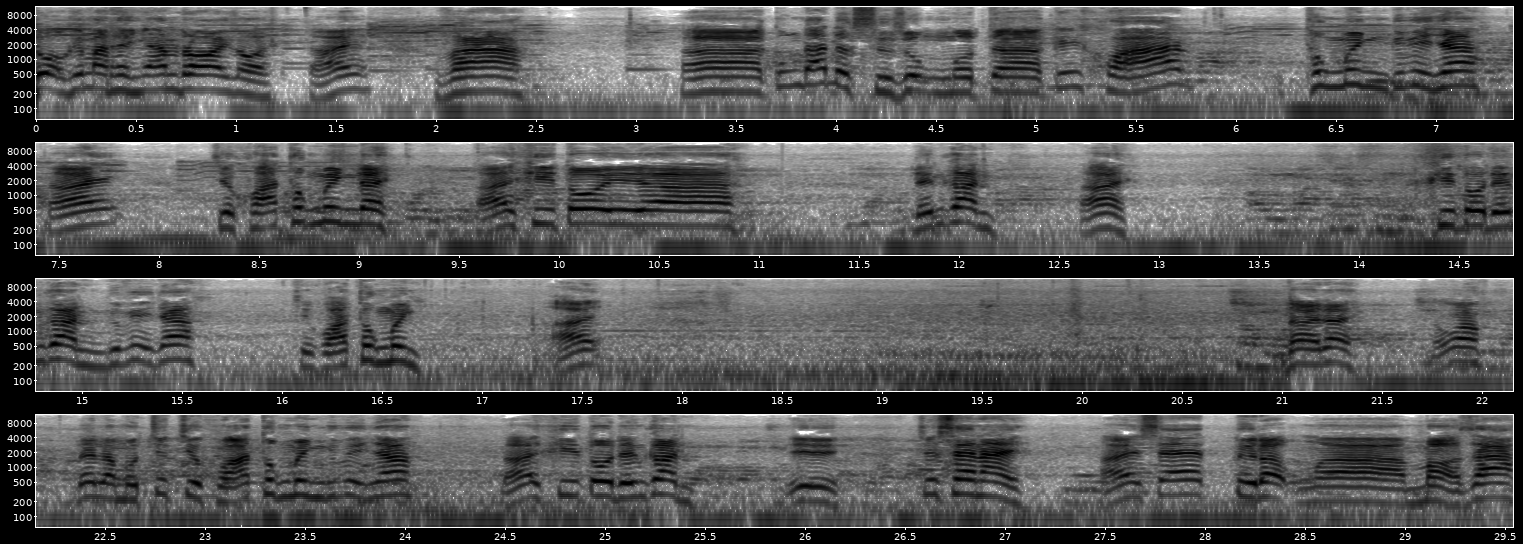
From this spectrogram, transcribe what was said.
Độ cái màn hình Android rồi đấy. Và à, cũng đã được sử dụng một à, cái khóa thông minh quý vị nhá. Đấy chìa khóa thông minh đây. Đấy khi tôi uh, đến gần. Đây khi tôi đến gần quý vị nhá. Chìa khóa thông minh. Đấy. Đây đây đúng không? Đây là một chiếc chìa khóa thông minh quý vị nhá. Đấy khi tôi đến gần thì chiếc xe này đấy sẽ tự động uh, mở ra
